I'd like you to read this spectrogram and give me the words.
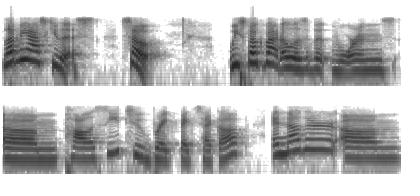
Let me ask you this. So, we spoke about Elizabeth Warren's um, policy to break big tech up. Another um,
